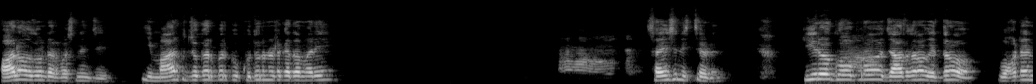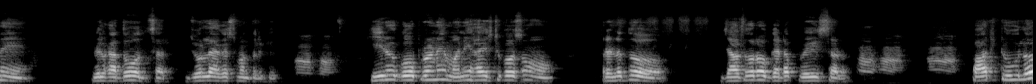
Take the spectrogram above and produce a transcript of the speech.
ఫాలో అవుతుంటారు ఫస్ట్ నుంచి. ఈ మార్క్ జుగర్బర్గ్ కుదురున్నాడు కదా మరి? సజెషన్ ఇచ్చాడు. హీరో గోపురో జాతకరావు ఇద్దరు ఒకటని వీళ్ళకి అర్థమవుతుంది సార్. జూలై ఆగస్ట్ మంత్లకి హీరో గోపురోనే మనీ హైస్ట్ కోసం ఫ్రెండ్తో జాతకరావు గెటప్ వేయిస్తాడు. పార్ట్ టూలో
